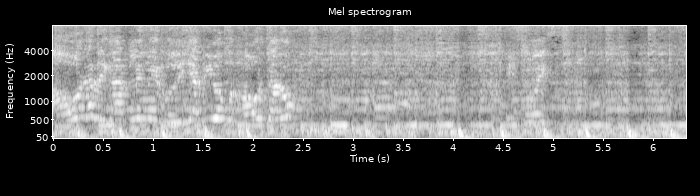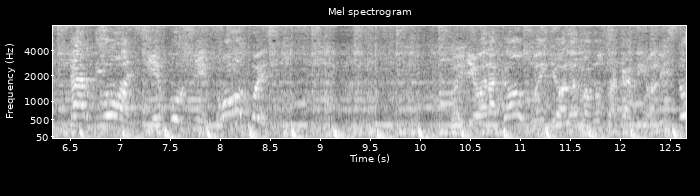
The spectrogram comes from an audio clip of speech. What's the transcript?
Ahora regarle de rodilla arriba, por favor, Caro. Eso es. Cardio al 100%. Vamos pues. Pueden llevar acá o pueden llevar las manos acá arriba. ¿Listo?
